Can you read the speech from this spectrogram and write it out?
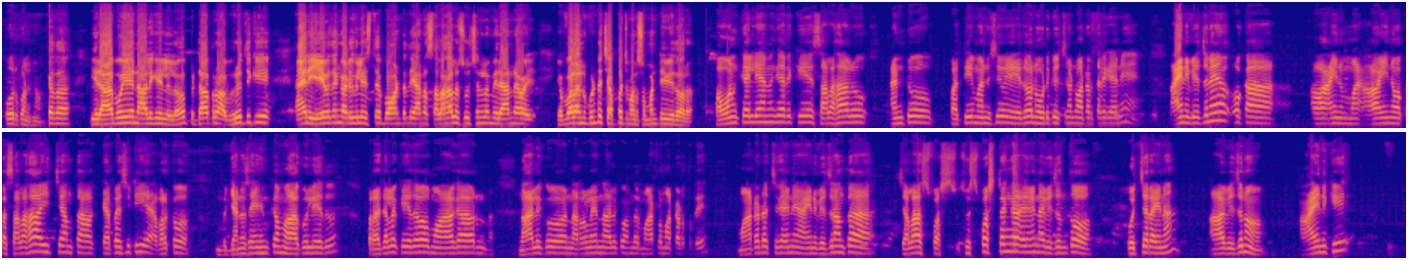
కోరుకుంటున్నాం. కదా ఈ రాబోయే నాలుగేళ్ళలో పిఠాపురం అభివృద్ధికి ఆయన ఏ విధంగా అడుగులేస్తే బాగుంటది అన్న సలహాలు సూచనలు మీరు ఏమన్నా ఇవ్వాలనుకుంటే చెప్పొచ్చు మన సుమన్ టీవీ ద్వారా. పవన్ కళ్యాణ్ గారికి సలహాలు అంటూ ప్రతి మనిషి ఏదో నోటికి వచ్చినట్టు మాట్లాడతారు కానీ ఆయన విజనే ఒక ఆయన ఆయన ఒక సలహా ఇచ్చేంత కెపాసిటీ ఎవరికో జన సైనికం మాకు లేదు. ప్రజలకు ఏదో మాగా నాలుగు నరలేని నాలుగు అందరు మాటలు మాట్లాడుతుంది. మాట్లాడొచ్చు కానీ ఆయన విజన్ అంతా చాలా స్పష్ సుస్పష్టంగా అయిన విజన్తో వచ్చారు ఆయన. ఆ విజను ఆయనకి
